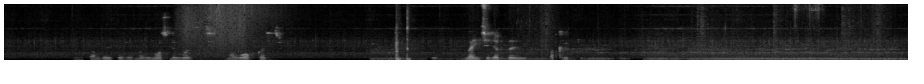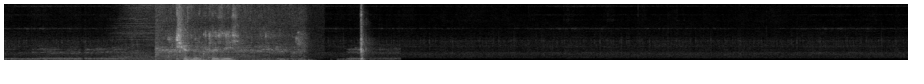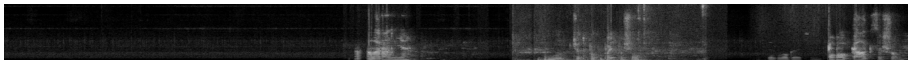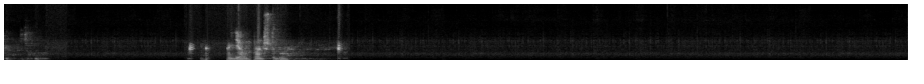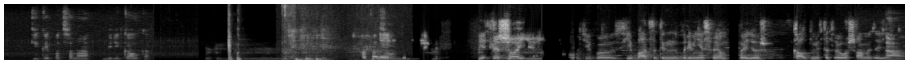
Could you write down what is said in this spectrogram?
там дают тоже на выносливость, на ловкость, на интеллект дают открытки. Чекнем, кто здесь. А Лоран где? Ну, что-то покупать пошел. О, Калк зашел. А где он раньше-то был? Кикай пацана, бери калка. Если шо, ешь, ну, типа, съебаться ты на бревне своем пойдешь. Калк вместо твоего шамы зайдет. Да,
